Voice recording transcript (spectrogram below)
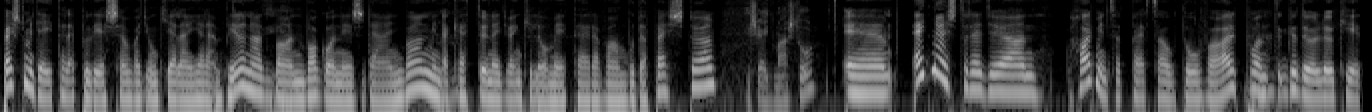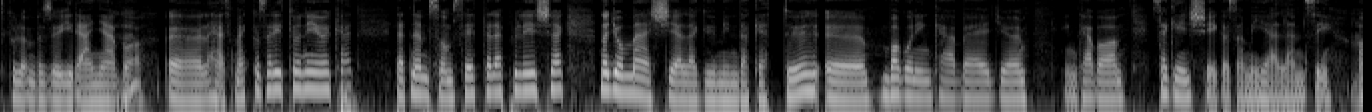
Pest megyei településen vagyunk jelen-jelen pillanatban, Bagon és Dányban, mind a mhm. kettő 40 kilométerre van Budapesttől. És egymástól? Egymástól egy olyan 35 perc autóval, uh-huh. pont Gödöllő két különböző irányába uh-huh. lehet megközelíteni őket tehát nem szomszédtelepülések. Nagyon más jellegű mind a kettő. Bagon inkább egy inkább a szegénység az, ami jellemzi a,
